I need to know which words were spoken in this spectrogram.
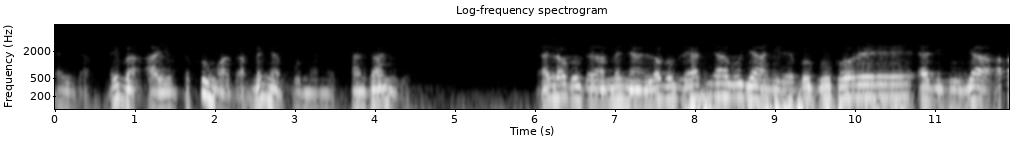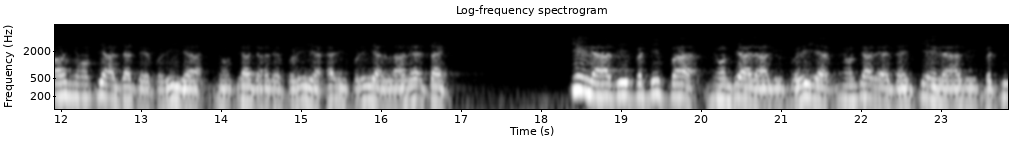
အဲဒီကနိဗ္ဗာန်အာယုန်တစ်ခုမှသာမညာပူညာနဲ့ခံစားနေတယ်အလောကုတ္တရာမဉ္ဇဉ်လောကုတ္တရာတရားကိုရနေတဲ့ပုဂ္ဂိုလ်ခေါ်တယ်အဲ့ဒီကိုရအောင်ညွန်ပြတတ်တဲ့ပရိယညွန်ပြတတ်တဲ့ပရိယအဲ့ဒီပရိယလာတဲ့အတိုင်းကျင့်လာသည်ပฏิပတ်ညွန်ပြတာသည်ပရိယညွန်ပြတဲ့အတိုင်းကျင့်လာသည်ပฏิ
